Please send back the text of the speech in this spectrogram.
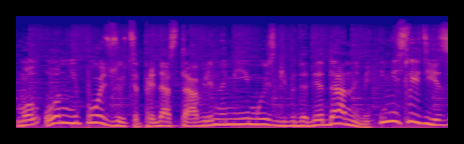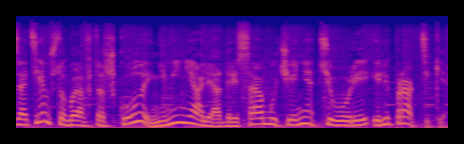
мол, он не пользуется предоставленными ему из ГИБДД данными и не следит за тем, чтобы автошколы не меняли адреса обучения теории или практики.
